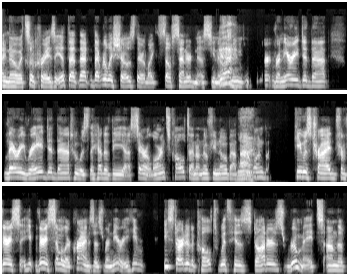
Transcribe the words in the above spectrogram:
i know it's so crazy it that that that really shows their like self-centeredness you know yeah. i mean Raniere did that larry ray did that who was the head of the uh, sarah lawrence cult i don't know if you know about that one but he was tried for very very similar crimes as Raniere. he he started a cult with his daughter's roommates on the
